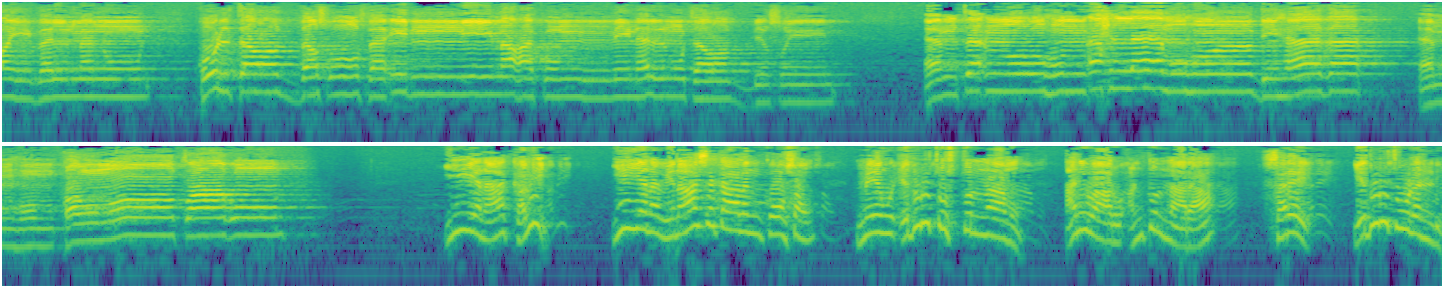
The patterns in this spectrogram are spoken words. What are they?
ريب المنون قل تربصوا فإني معكم من المتربصين أم تأمرهم أحلامهم بهذا أم هم قوم طاغون ఈయన కవి ఈయన వినాశకాలం కోసం మేము ఎదురు చూస్తున్నాము అని వారు అంటున్నారా సరే ఎదురు చూడండి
